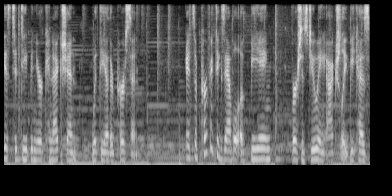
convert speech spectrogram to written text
is to deepen your connection with the other person. It's a perfect example of being versus doing actually because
